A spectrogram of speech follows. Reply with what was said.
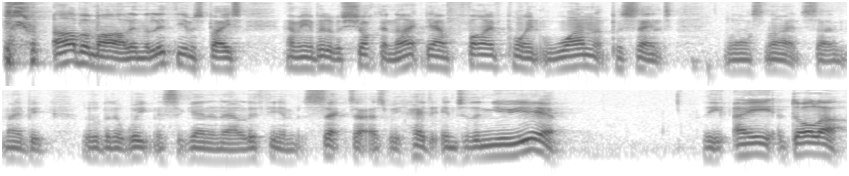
Albemarle in the lithium space having a bit of a shocker night, down 5.1% last night. So maybe a little bit of weakness again in our lithium sector as we head into the new year. The A dollar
